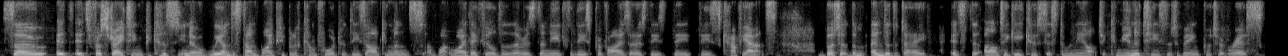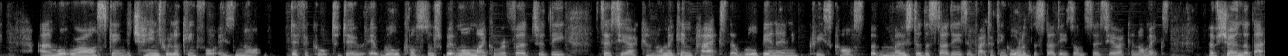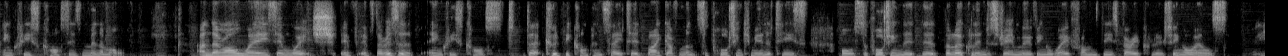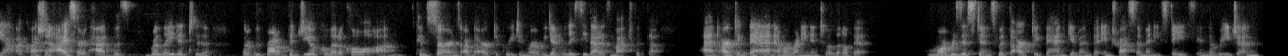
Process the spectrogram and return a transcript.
So it, it's frustrating because you know we understand why people have come forward with these arguments, why, why they feel that there is the need for these provisos, these the, these caveats, but at the end of the day, it's the Arctic ecosystem and the Arctic communities that are being put at risk. And what we're asking, the change we're looking for, is not difficult to do. It will cost a little bit more. Michael referred to the socioeconomic impacts, there will be an increased cost, but most of the studies, in fact, I think all of the studies on socioeconomics have shown that that increased cost is minimal. And there are ways in which, if, if there is an increased cost, that could be compensated by government supporting communities or supporting the, the, the local industry and moving away from these very polluting oils. Yeah, a question I sort of had was related to the sort of we brought up the geopolitical um, concerns of the Arctic region, where we didn't really see that as much with the Antarctic ban, and we're running into a little bit more resistance with the Arctic ban, given the interests of many states in the region.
